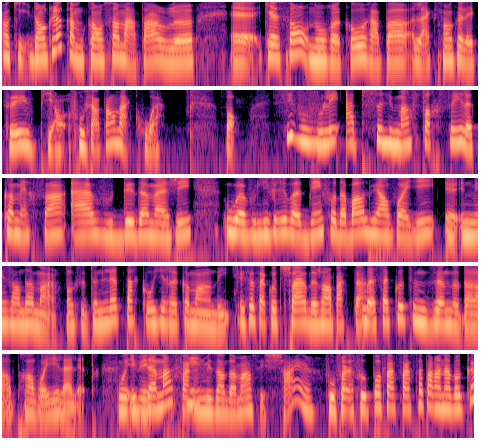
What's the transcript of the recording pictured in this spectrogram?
OK. Donc là, comme consommateur, là, euh, quels sont nos recours à part l'action collective? Puis il faut s'attendre à quoi? Bon, si vous voulez absolument forcer le commerçant à vous dédommager ou à vous livrer votre bien, il faut d'abord lui envoyer euh, une mise en demeure. Donc, c'est une lettre par courrier recommandée. Et ça, ça coûte cher déjà en partant? Ben, ça coûte une dizaine de dollars pour envoyer la lettre. Oui, évidemment, faire une mise en demeure, c'est cher. Faut faire, faut pas faire faire ça par un avocat?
